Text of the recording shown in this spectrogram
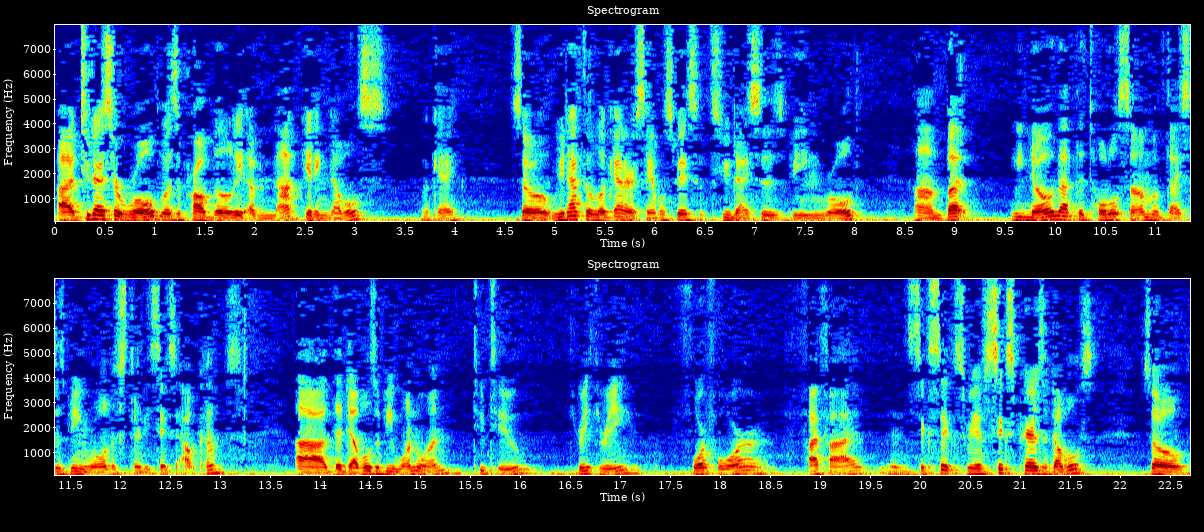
Uh, two dice are rolled was a probability of not getting doubles. Okay, so we'd have to look at our sample space of two dices being rolled. Um, but we know that the total sum of dices being rolled is 36 outcomes. Uh, the doubles would be 1 1, 2 2, 3 3, 4 4, 5 5, and 6 6. We have six pairs of doubles. So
